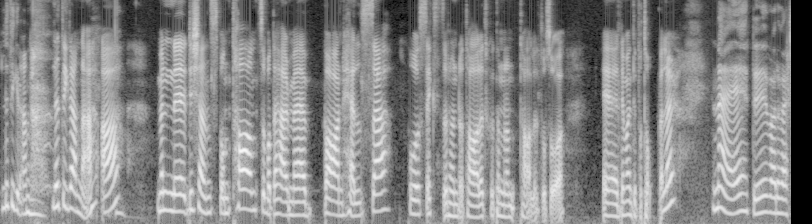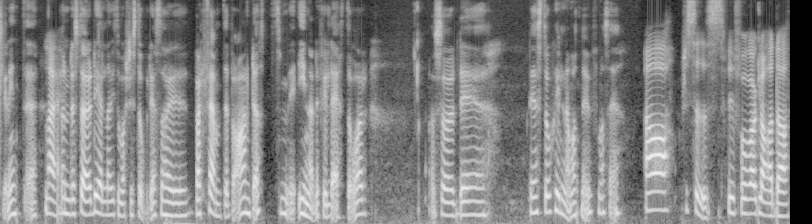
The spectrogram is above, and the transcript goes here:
Lite grann. Lite granna, ja. Men eh, det känns spontant som att det här med barnhälsa på 1600-talet, 1700-talet och så, eh, det var inte på topp eller? Nej, det var det verkligen inte. Nej. Under större delen av Göteborgs historia så har ju vart femte barn dött innan det fyllde ett år. Så det, det är en stor skillnad mot nu får man säga. Ja, precis. Vi får vara glada att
